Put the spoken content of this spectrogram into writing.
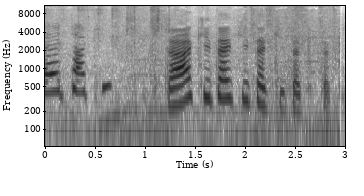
Ale taki? Taki, taki, taki, taki, taki.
